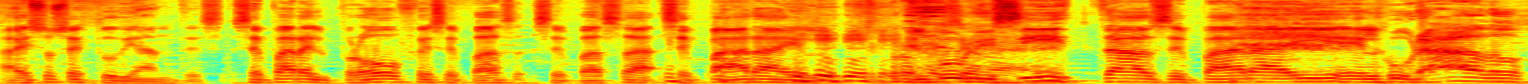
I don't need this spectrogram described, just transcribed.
a esos estudiantes. Se para el profe, se pasa, se pasa, se para el, el publicista, se para ahí el jurado.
